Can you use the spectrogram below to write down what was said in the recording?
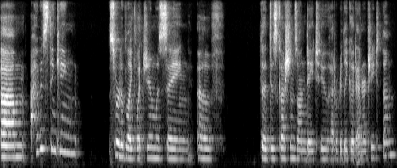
Um, I was thinking sort of like what Jim was saying of the discussions on day two had a really good energy to them.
